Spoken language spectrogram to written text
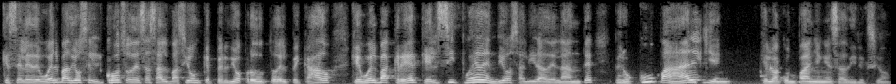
que se le devuelva a Dios el gozo de esa salvación que perdió producto del pecado, que vuelva a creer que Él sí puede en Dios salir adelante, pero ocupa a alguien que lo acompañe en esa dirección.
